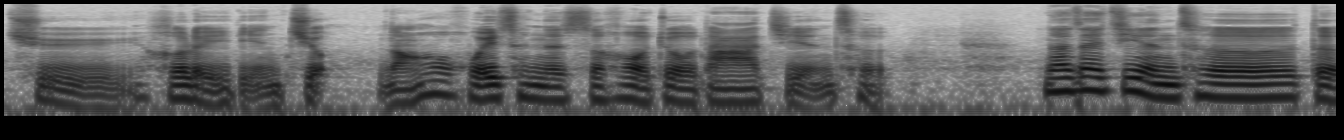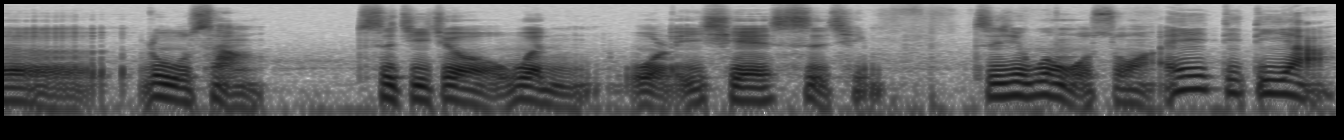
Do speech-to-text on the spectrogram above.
去喝了一点酒。然后回程的时候就搭计程车，那在计程车的路上，司机就问我了一些事情，直接问我说：“哎，滴滴呀，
